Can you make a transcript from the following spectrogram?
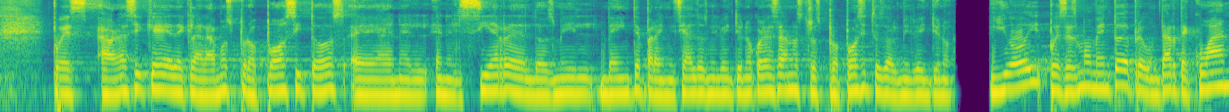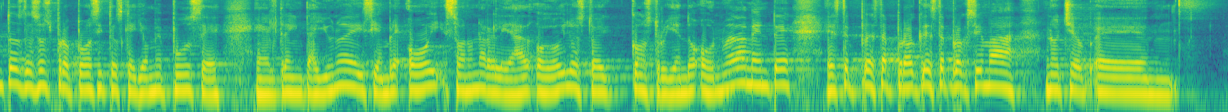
pues ahora sí que declaramos propósitos eh, en, el, en el cierre del 2020 para iniciar el 2021. ¿Cuáles eran nuestros propósitos del 2021? Y hoy pues es momento de preguntarte cuántos de esos propósitos que yo me puse el 31 de diciembre hoy son una realidad o hoy lo estoy construyendo o nuevamente este, esta, esta próxima noche... Eh,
